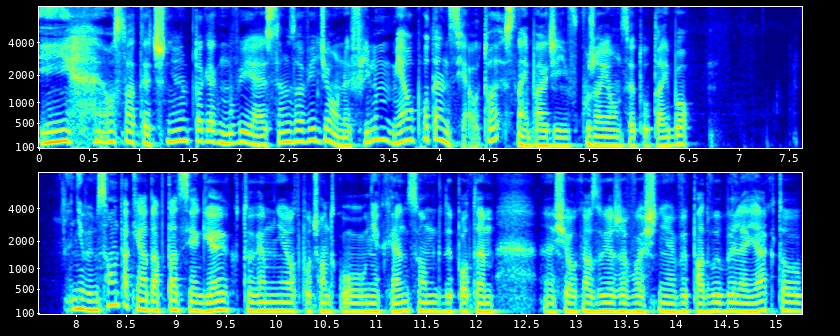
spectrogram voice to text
I ostatecznie, tak jak mówię, ja jestem zawiedziony. Film miał potencjał. To jest najbardziej wkurzające tutaj, bo nie wiem, są takie adaptacje gier, które mnie od początku nie kręcą, gdy potem się okazuje, że właśnie wypadły byle jak, to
